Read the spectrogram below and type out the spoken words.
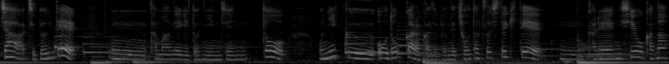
じゃあ自分で、うん、玉ねぎと人参とお肉をどっからか自分で調達してきて、うん、カレーにしようかな。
